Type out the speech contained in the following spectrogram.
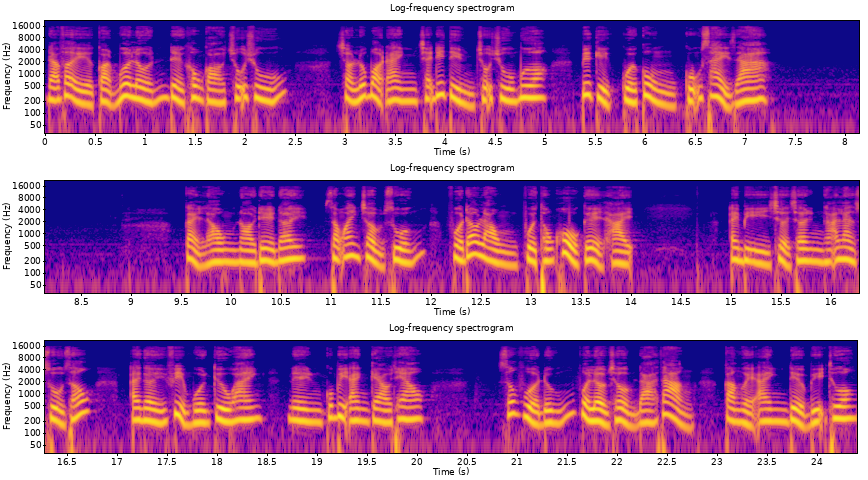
đã vậy còn mưa lớn để không có chỗ trú. Trong lúc bọn anh chạy đi tìm chỗ trú mưa, bi kịch cuối cùng cũng xảy ra. Cải Long nói đến đây, giọng anh trầm xuống, vừa đau lòng vừa thống khổ kể lại. Anh bị trở chân ngã lan xuống dốc, anh ấy vì muốn cứu anh nên cũng bị anh kéo theo. Dốc vừa đứng vừa lởm chởm đá thẳng, cả người anh đều bị thương,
